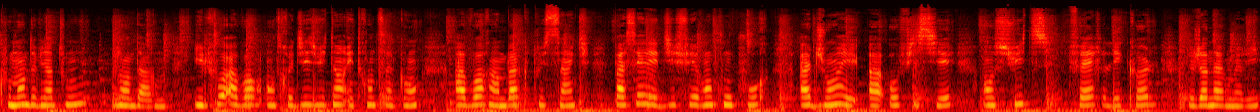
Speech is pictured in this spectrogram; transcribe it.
Comment devient-on gendarme? Il faut avoir entre 18 ans et 35 ans, avoir un bac plus 5, passer les différents concours, adjoint et à officier, ensuite faire l'école de gendarmerie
